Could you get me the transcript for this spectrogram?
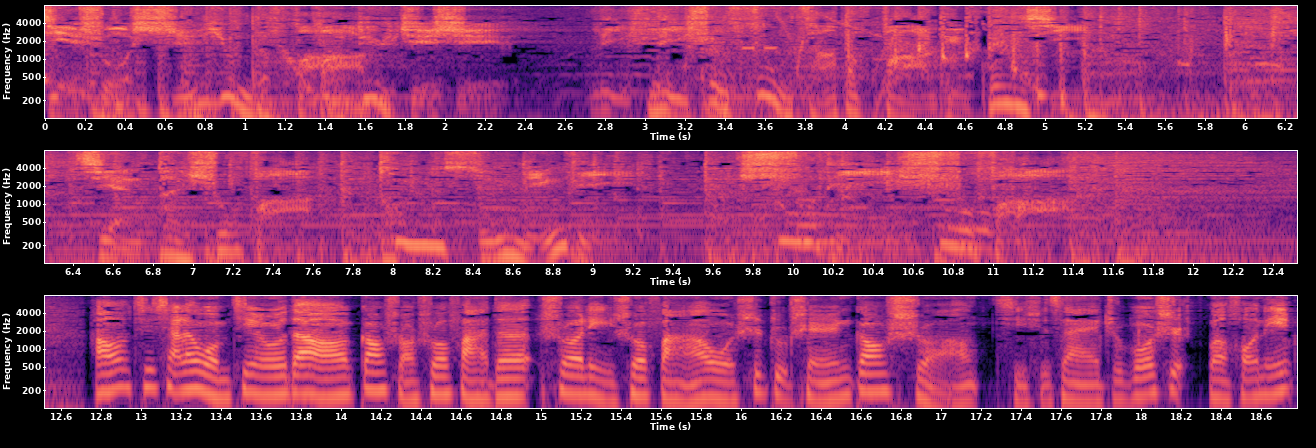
解说实用的法律知识，理顺复杂的法律关系，简单说法，通俗明理，说理说法。好，接下来我们进入到高爽说法的说理说法，我是主持人高爽，继续在直播室问候您。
